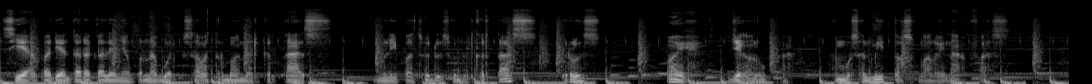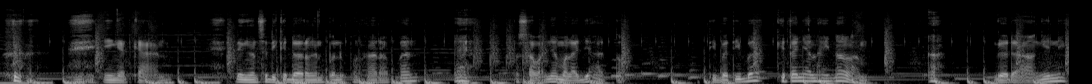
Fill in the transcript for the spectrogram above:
Siapa di antara kalian yang pernah buat pesawat terbang dari kertas? Melipat sudut-sudut kertas, terus... Oh iya, jangan lupa, hembusan mitos melalui nafas. Ingat kan, dengan sedikit dorongan penuh pengharapan, eh, pesawatnya malah jatuh. Tiba-tiba kita nyalahin alam. Ah, gak ada angin nih,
